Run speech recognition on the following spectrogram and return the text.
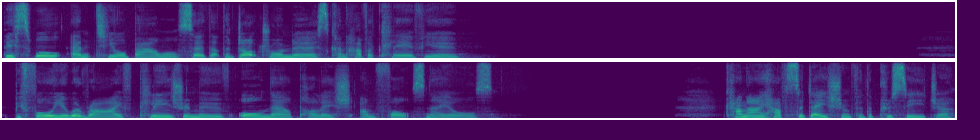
This will empty your bowel so that the doctor or nurse can have a clear view. Before you arrive, please remove all nail polish and false nails. Can I have sedation for the procedure?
